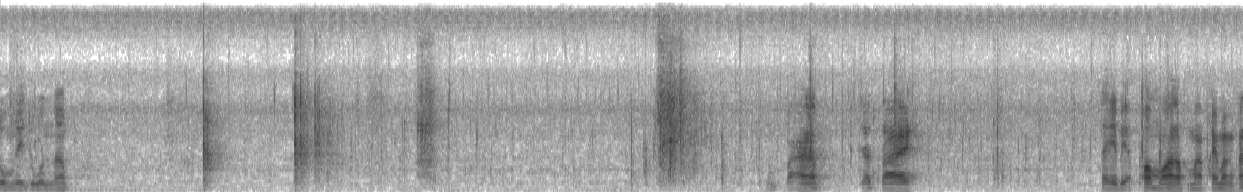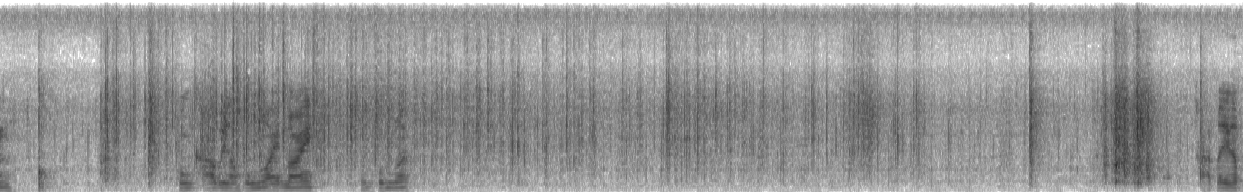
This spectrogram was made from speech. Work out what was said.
ต้มในโดนนะครับน้ำปลาครับจัดไปใส่แบบพ่อหมอครับมาไผ่บางพันผงขาวไปหน่อยผงน้อยน้อยผงน้อยาดไปครับ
